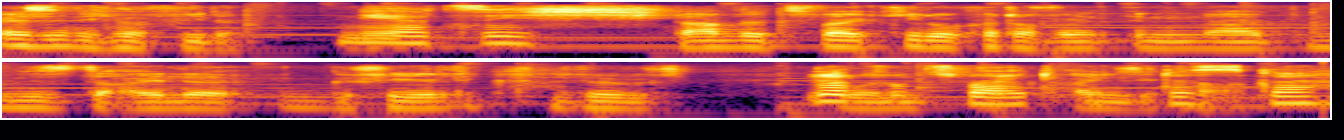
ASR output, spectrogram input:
Es sind nicht mehr viele. nähert sich. Da haben wir zwei Kilo Kartoffeln innerhalb mindestens Eile geschält, geknibbelt. Ja, zu zweit ist das, gell?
